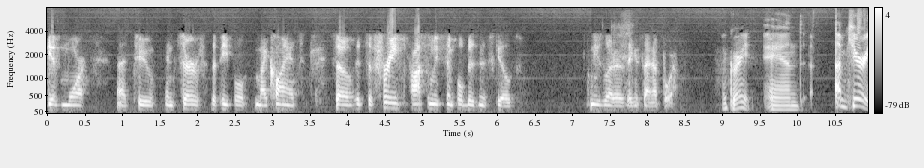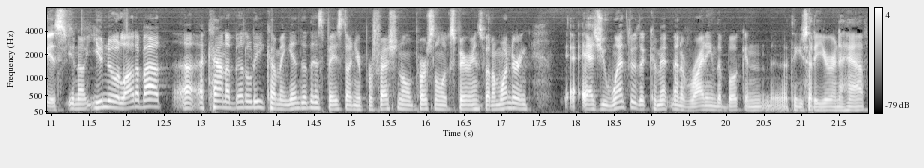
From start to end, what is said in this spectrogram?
give more uh, to and serve the people, my clients. So it's a free, awesomely simple business skills newsletter that they can sign up for. Great. And I'm curious. You know, you knew a lot about uh, accountability coming into this based on your professional and personal experience, but I'm wondering, as you went through the commitment of writing the book, and I think you said a year and a half,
